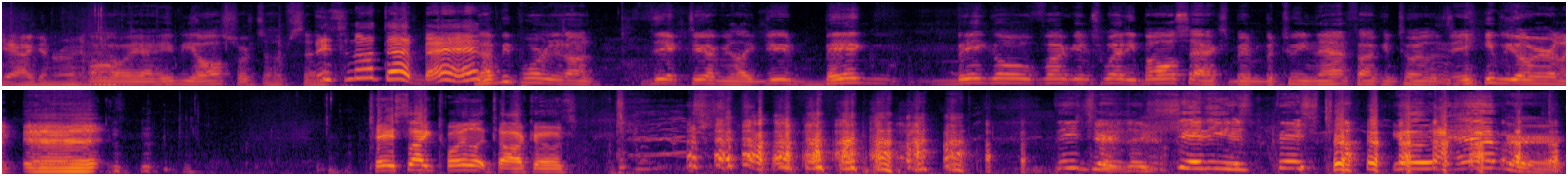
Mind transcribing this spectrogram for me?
gagging right now. Oh, yeah, he'd be all sorts of upset. It's not that bad. I'd be pouring it on Dick too. I'd be like, dude, big big old fucking sweaty ball sack's been between that fucking toilet Hmm. seat. He'd be over here like, uh. Tastes like toilet tacos. These are the shittiest fish tacos ever.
